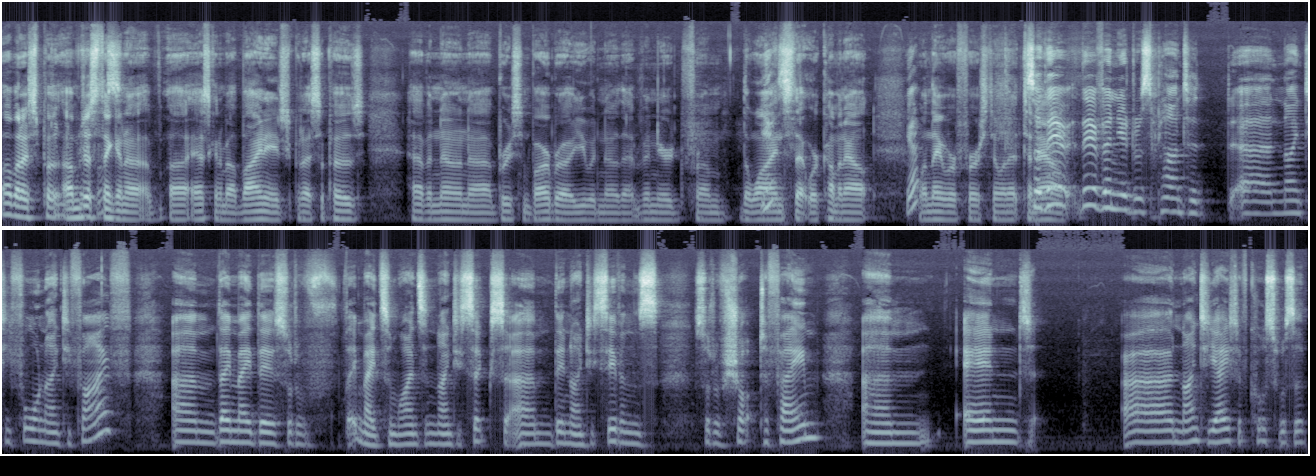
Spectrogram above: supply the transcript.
Oh, but I suppose I'm just thinking of uh, asking about vine age, but I suppose having known uh, Bruce and Barbara, you would know that vineyard from the wines Yes. that were coming out Yeah. when they were first doing it So now. their, their vineyard was planted uh, 94, 95. Um, they made their sort of, they made some wines in 96. Um, their 97s sort of shot to fame. Um, and uh, 98, of course, was a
